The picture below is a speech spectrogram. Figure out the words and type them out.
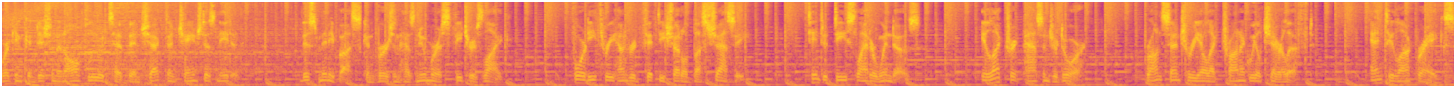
working condition and all fluids have been checked and changed as needed. This minibus conversion has numerous features like Ford E350 shuttle bus chassis, tinted T-slider windows, electric passenger door, Braun Century electronic wheelchair lift, anti-lock brakes,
